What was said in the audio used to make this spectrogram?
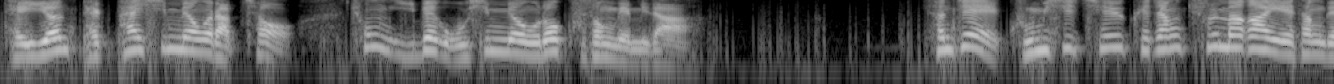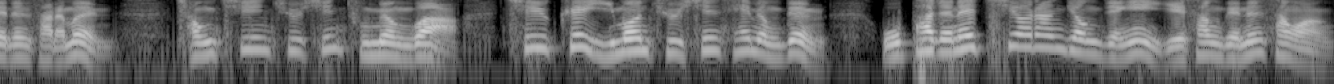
대의원 180명을 합쳐 총 250명으로 구성됩니다. 현재 구미시 체육회장 출마가 예상되는 사람은 정치인 출신 2명과 체육회 임원 출신 3명 등 5파전의 치열한 경쟁이 예상되는 상황.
